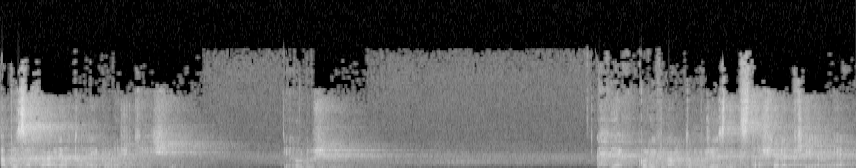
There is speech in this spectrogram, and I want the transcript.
Aby zachránil to nejdůležitější, jeho duši. Jakkoliv nám to může znít strašně nepříjemně,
